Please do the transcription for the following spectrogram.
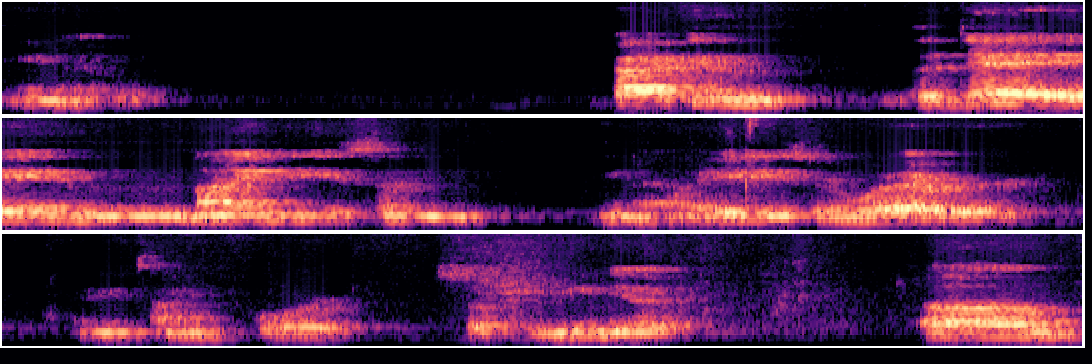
you know, back in the day, in the 90s and, you know, 80s or whatever, anytime before social media, um,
